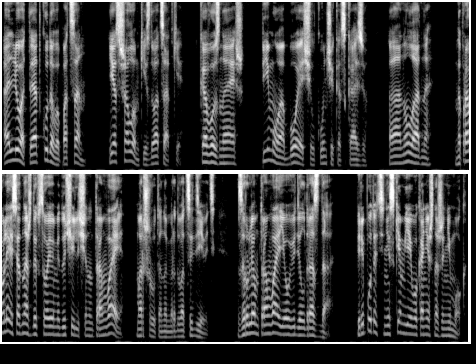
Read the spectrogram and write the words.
«Алло, ты откуда вы, пацан?» «Я с шаломки из двадцатки». «Кого знаешь?» «Пиму, обоя, щелкунчика, сказю». «А, ну ладно». Направляясь однажды в свое медучилище на трамвае, маршрута номер 29, За рулем трамвая я увидел Дрозда. Перепутать ни с кем я его, конечно же, не мог.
